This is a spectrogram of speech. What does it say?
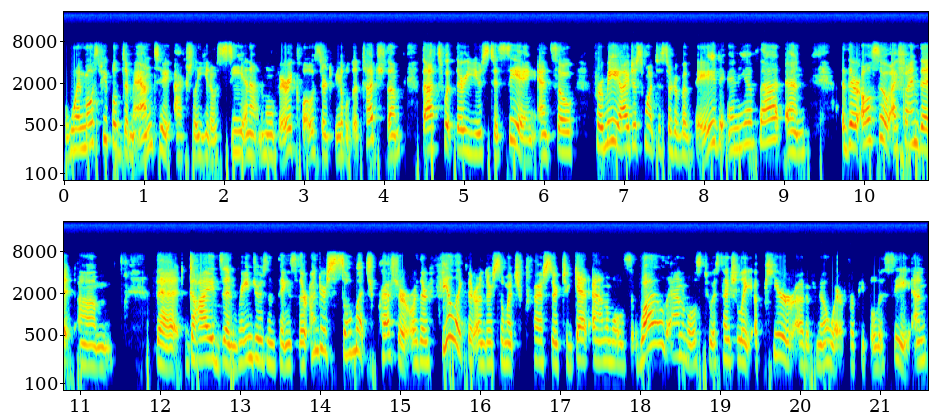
when most people demand to actually you know see an animal very close or to be able to touch them that's what they're used to seeing and so for me i just want to sort of evade any of that and they're also i find that um, that guides and rangers and things they're under so much pressure or they feel like they're under so much pressure to get animals wild animals to essentially appear out of nowhere for people to see and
